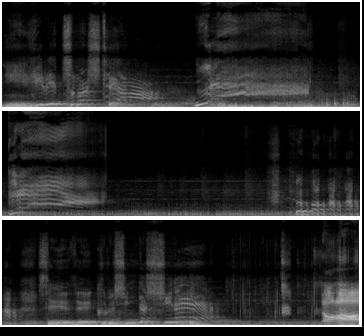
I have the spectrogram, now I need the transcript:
握りつぶしてやらせいぜい苦しんで死ね Oh,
